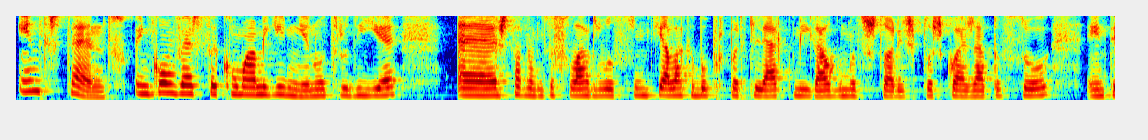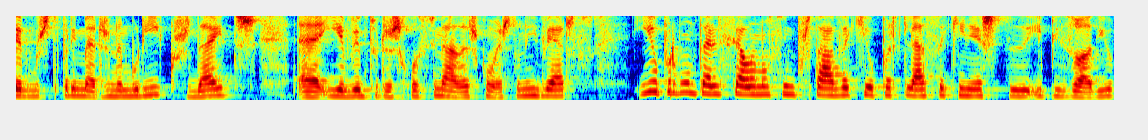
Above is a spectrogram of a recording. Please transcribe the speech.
Entretanto, em conversa com uma amiga minha no outro dia, Uh, estávamos a falar do assunto e ela acabou por partilhar comigo algumas histórias pelas quais já passou, em termos de primeiros namoricos, dates uh, e aventuras relacionadas com este universo. E eu perguntei-lhe se ela não se importava que eu partilhasse aqui neste episódio.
